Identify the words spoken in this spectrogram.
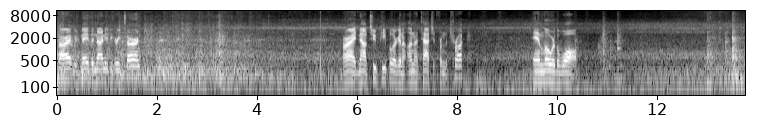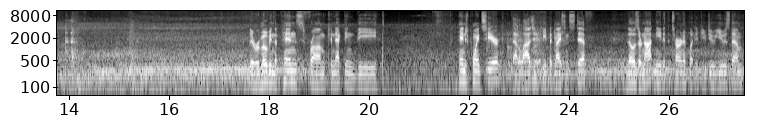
All right, we've made the 90 degree turn. All right, now two people are gonna unattach it from the truck and lower the wall. They're removing the pins from connecting the hinge points here. That allows you to keep it nice and stiff. Those are not needed to turn it, but if you do use them,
